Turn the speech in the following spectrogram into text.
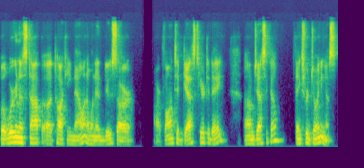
But we're going to stop uh, talking now, and I want to introduce our, our vaunted guest here today, um, Jessica. Thanks for joining us.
